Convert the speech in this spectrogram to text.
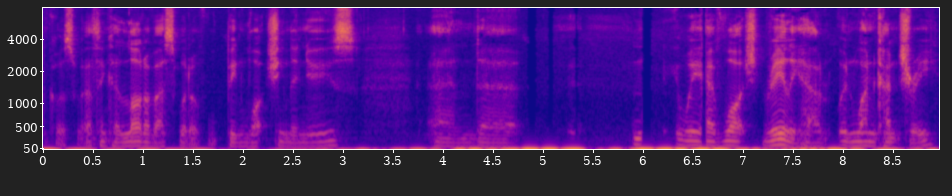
Of course, I think a lot of us would have been watching the news, and uh, we have watched really how, in one country,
